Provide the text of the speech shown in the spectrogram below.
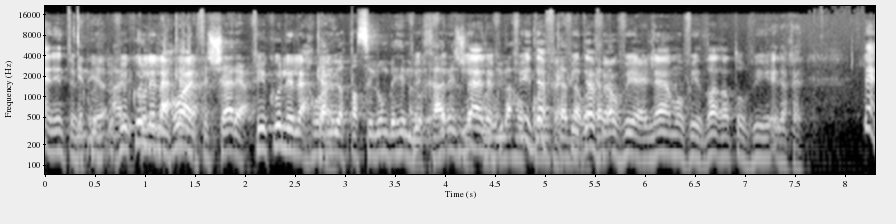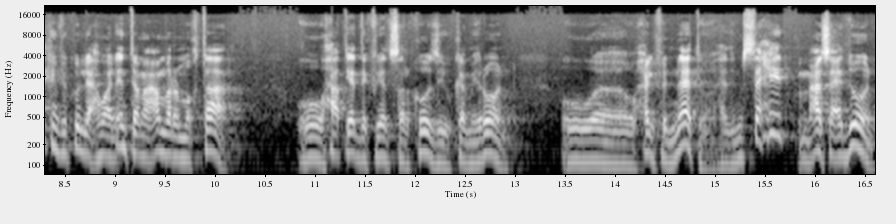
يعني أنت في يعني كل, في كل كل الاحوال في الشارع في كل الأحوال. كانوا يتصلون به من الخارج لا لا في, في دفع في دفع. وفي إعلام وفي ضغط وفي إلى آخره. لكن في كل الأحوال أنت مع عمر المختار وحاط يدك في يد ساركوزي وكاميرون وحلف الناتو. هذه مستحيل. مع سعدون.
